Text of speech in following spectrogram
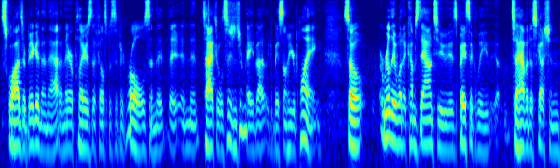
squads are bigger than that, and there are players that fill specific roles, and that the, and the tactical decisions are made based on who you're playing. So really, what it comes down to is basically to have a discussion.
